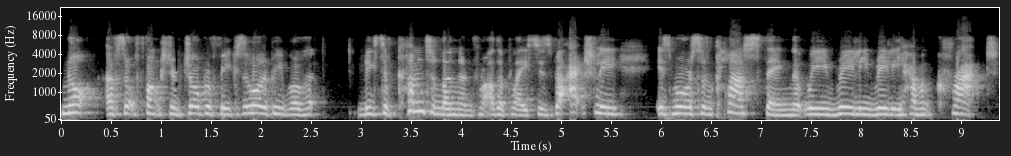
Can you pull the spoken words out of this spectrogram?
not a sort of function of geography, because a lot of people at least have come to London from other places, but actually is more a sort of class thing that we really, really haven't cracked.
